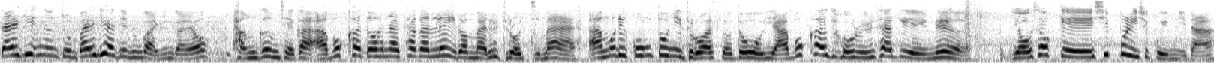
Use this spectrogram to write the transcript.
딸기는 좀 빨개야 되는 거 아닌가요? 방금 제가 아보카도 하나 사갈래 이런 말을 들었지만 아무리 꽁돈이 들어왔어도 이 아보카도를 사기에는 6개에 10불 29입니다.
